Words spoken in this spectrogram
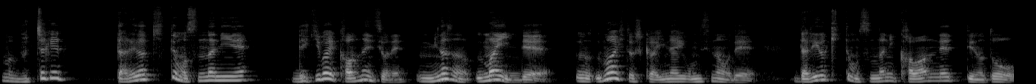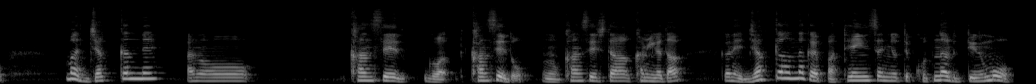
まあ、ぶっちゃけ誰が切ってもそんなにね出来栄え変わんないんですよね。皆さんうまいんでうんい人しかいないお店なので誰が切ってもそんなに変わんねっていうのとまあ若干ねあのー完成度完成度、うん、完成した髪型がね若干なんかやっぱ店員さんによって異なるっていうのも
